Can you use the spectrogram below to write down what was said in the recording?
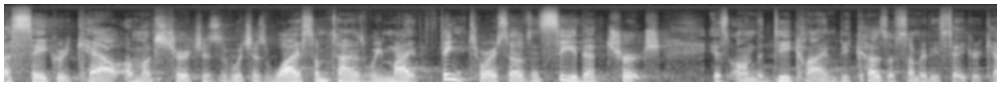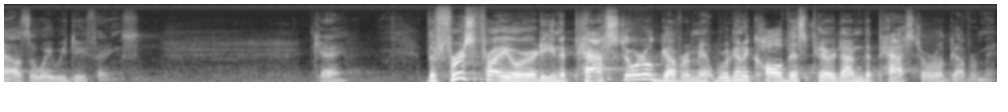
a sacred cow amongst churches, which is why sometimes we might think to ourselves and see that church is on the decline because of some of these sacred cows, the way we do things. Okay? The first priority in a pastoral government, we're going to call this paradigm the pastoral government.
